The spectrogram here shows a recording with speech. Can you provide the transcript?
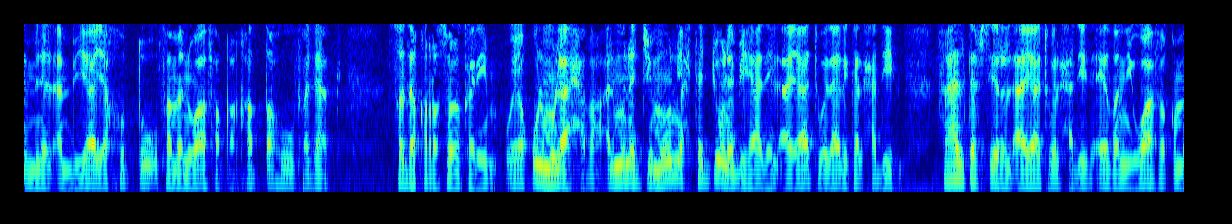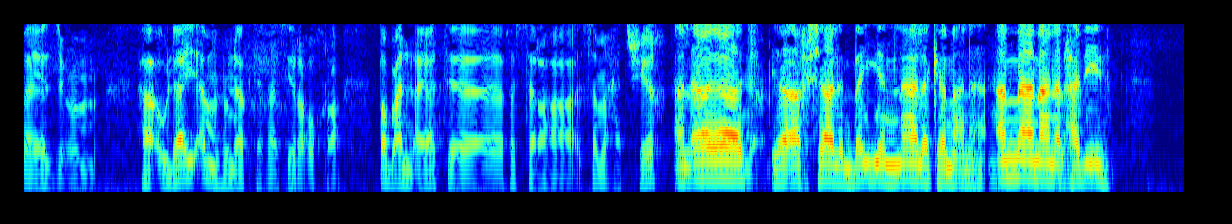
من الأنبياء يخط فمن وافق خطه فذاك. صدق الرسول الكريم. ويقول ملاحظة المنجمون يحتجون بهذه الآيات وذلك الحديث. فهل تفسير الآيات والحديث أيضا يوافق ما يزعم هؤلاء أم هناك تفاسير أخرى؟ طبعا الآيات آه، فسرها سماحة الشيخ. الآيات نعم. يا أخ سالم بينا لك معناها. نعم. أما معنى الحديث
